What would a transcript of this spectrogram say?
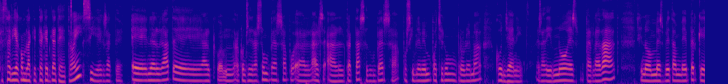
Que seria com la que té aquest gatet, oi? Sí, exacte. Eh, en el gat, eh, al, al considerar-se un persa, al, al, al tractar-se d'un persa, possiblement pot ser un problema congènit. És a dir, no és per l'edat, sinó més bé també perquè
